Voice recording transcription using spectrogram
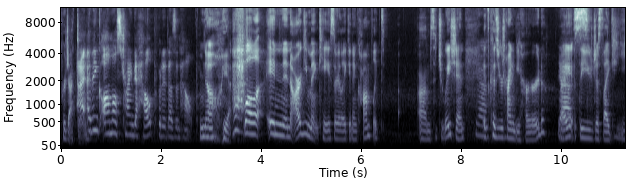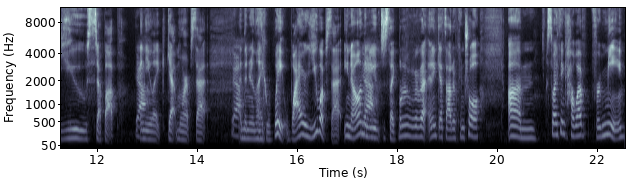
projecting. I, I think almost trying to help, but it doesn't help. no, yeah. well, in an argument case or like in a conflict um, situation, Yeah. it's because you're trying to be heard, right? So you just like you step up Yeah. and you like get more upset. Yeah. And then you're like, wait, why are you upset? You know, and then you just like, blah, blah, blah, and it gets out of control. Um, so I think, however, for me,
